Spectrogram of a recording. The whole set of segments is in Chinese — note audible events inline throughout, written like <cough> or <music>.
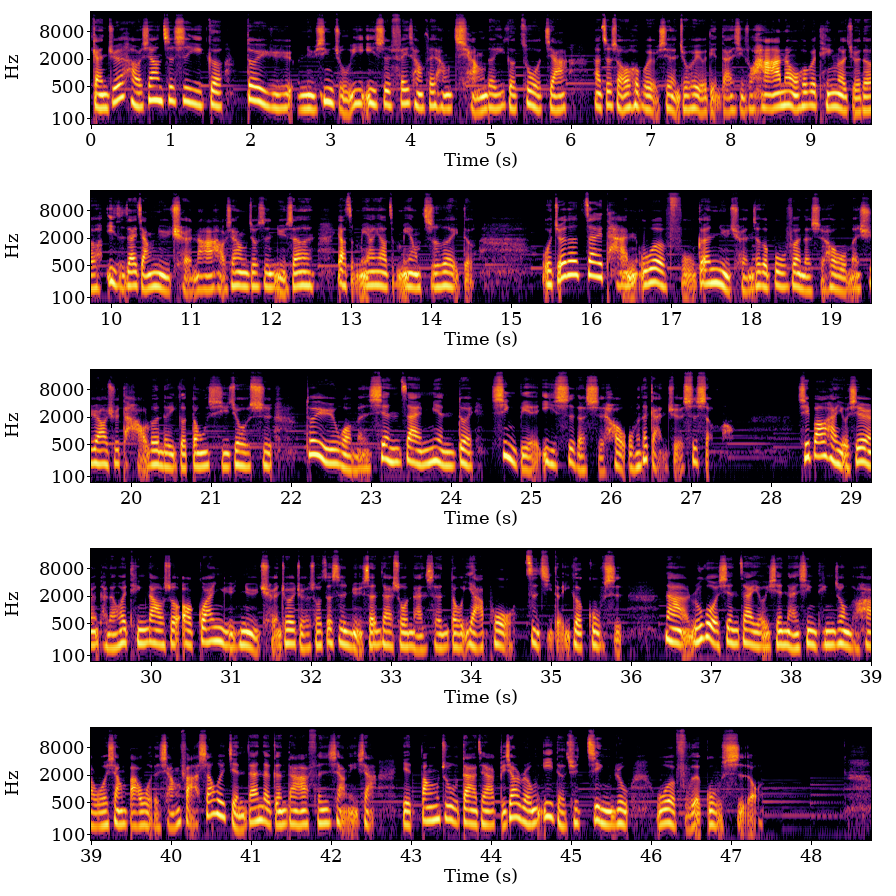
感觉好像这是一个对于女性主义意识非常非常强的一个作家。那这时候会不会有些人就会有点担心说，哈，那我会不会听了觉得一直在讲女权啊？好像就是女生要怎么样要怎么样之类的。我觉得在谈伍尔芙跟女权这个部分的时候，我们需要去讨论的一个东西，就是对于我们现在面对性别意识的时候，我们的感觉是什么？其实包含有些人可能会听到说，哦，关于女权，就会觉得说这是女生在说男生都压迫自己的一个故事。那如果现在有一些男性听众的话，我想把我的想法稍微简单的跟大家分享一下，也帮助大家比较容易的去进入伍尔夫的故事哦。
